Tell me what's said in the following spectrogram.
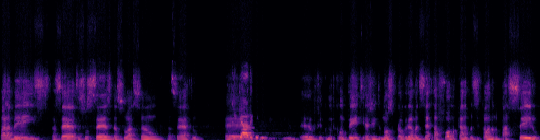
parabéns, tá certo? Sucesso da sua ação, tá certo? É, Obrigada, querido. eu fico muito contente a gente, o nosso programa, de certa forma, acaba se tornando parceiro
